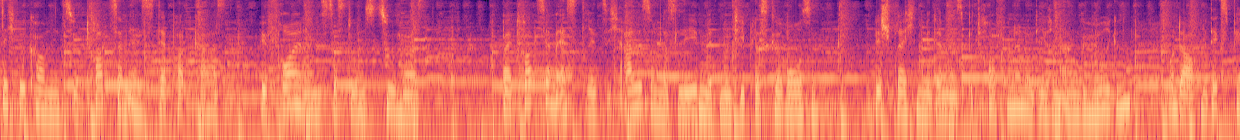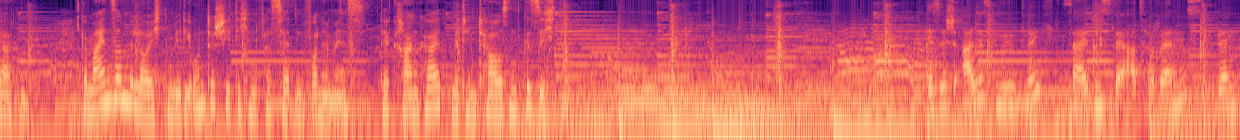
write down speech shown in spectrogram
Herzlich willkommen zu Trotz MS, der Podcast. Wir freuen uns, dass du uns zuhörst. Bei Trotz MS dreht sich alles um das Leben mit multipler Sklerose. Wir sprechen mit MS-Betroffenen und ihren Angehörigen und auch mit Experten. Gemeinsam beleuchten wir die unterschiedlichen Facetten von MS, der Krankheit mit den tausend Gesichtern. Es ist alles möglich seitens der Adhärenz, wenn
